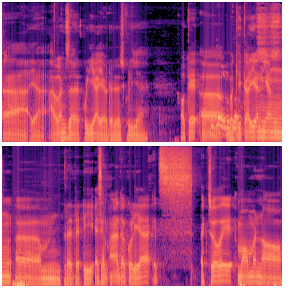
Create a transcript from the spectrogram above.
ah, ya, aku kan sudah kuliah ya, udah lulus kuliah. Oke, uh, Betul, betul. bagi kalian yang um, berada di SMA atau kuliah, it's actually a moment of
